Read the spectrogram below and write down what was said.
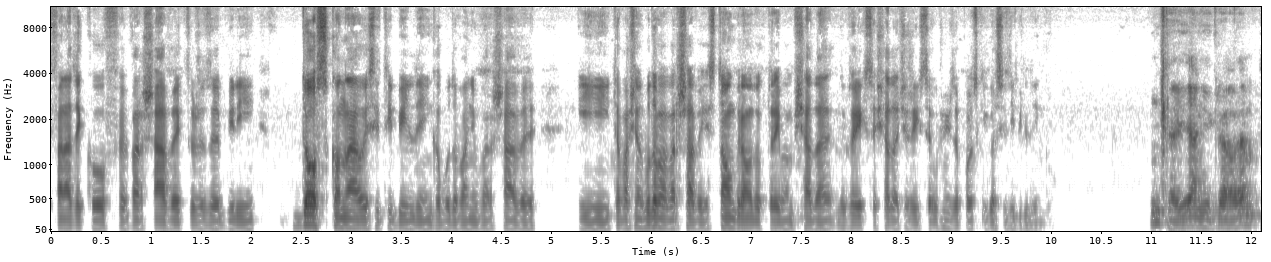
fanatyków Warszawy, którzy zrobili doskonały city building o budowaniu Warszawy. I to właśnie odbudowa Warszawy jest tą grą, do której mam siada, do której chcę siadać, jeżeli chcę usiąść do polskiego city buildingu. Okej, okay, ja nie grałem.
